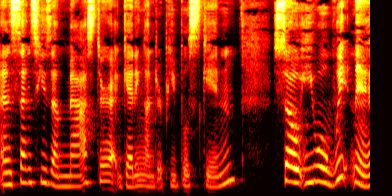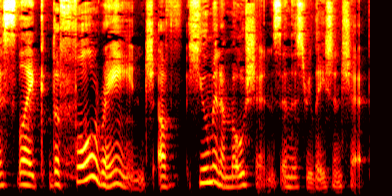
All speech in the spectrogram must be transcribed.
And since he's a master at getting under people's skin, so you will witness like the full range of human emotions in this relationship.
